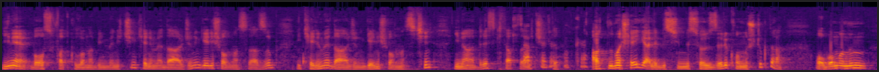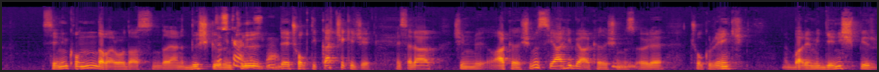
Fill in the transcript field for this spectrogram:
Yine bol sıfat kullanabilmen için kelime dağarcığının geniş olması lazım. E, kelime dağarcığının geniş olması için yine adres kitaplara Kitapları çıktı. okuyor. Aklıma şey geldi. Biz şimdi sözleri konuştuk da Obama'nın senin konunun da var orada aslında. Yani dış görüntü mü? de çok dikkat çekici. Mesela şimdi arkadaşımız siyahi bir arkadaşımız. Öyle çok renk baremi geniş bir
